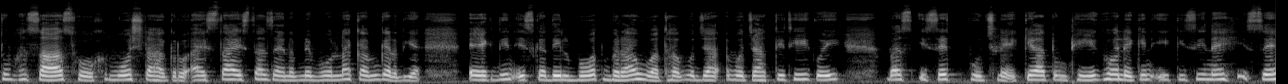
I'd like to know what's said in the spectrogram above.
تم حساس ہو، خاموش رہا کرو۔ آہستہ آہستہ زینب نے بولنا کم کر دیا۔ ایک دن اس کا دل بہت بھرا ہوا تھا۔ وہ وہ چاہتی تھی کوئی بس اسے پوچھ لے، کیا تم ٹھیک ہو؟ لیکن کسی نے اس سے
